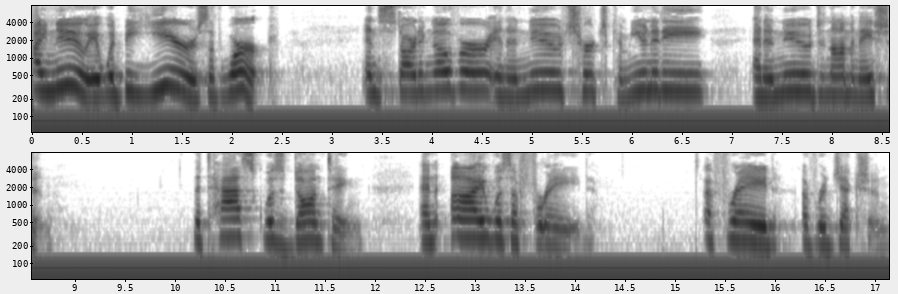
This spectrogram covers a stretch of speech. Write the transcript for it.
I knew it would be years of work and starting over in a new church community and a new denomination. The task was daunting, and I was afraid afraid of rejection.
